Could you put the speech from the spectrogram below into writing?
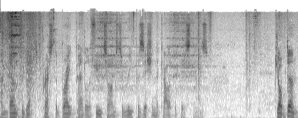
and don't forget to press the brake pedal a few times to reposition the caliper pistons. Job done.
